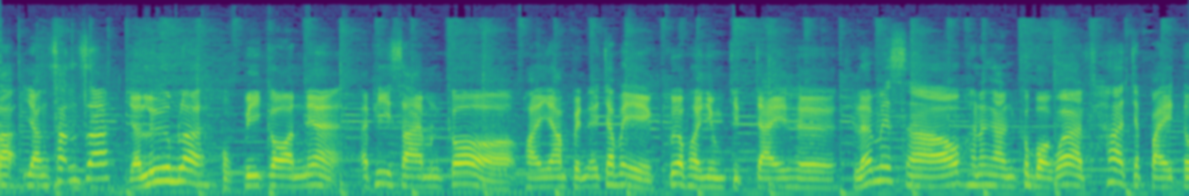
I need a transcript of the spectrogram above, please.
ระอย่างสั้นซะอย่าลืมล่ะ6ปีก่อนเนี่ยไอพี่ชายมันก็พยายามเป็นไอ้เจ้าพระเอก เพื่อพยุงจิตใจเธอ และแม่สาวพนักงานก็บอกว่าถ้าจะไปโต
